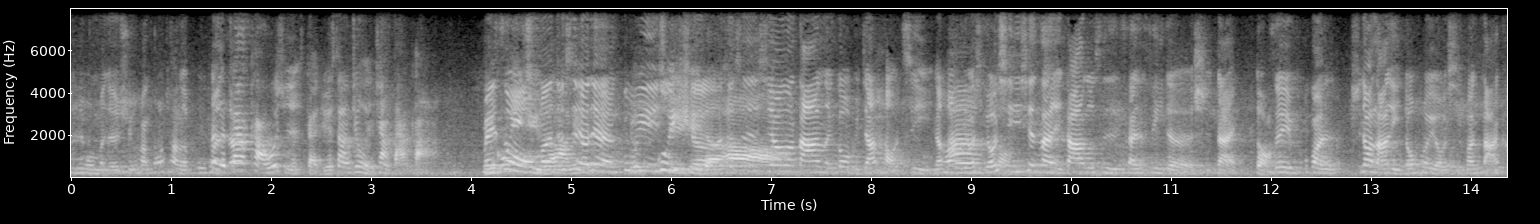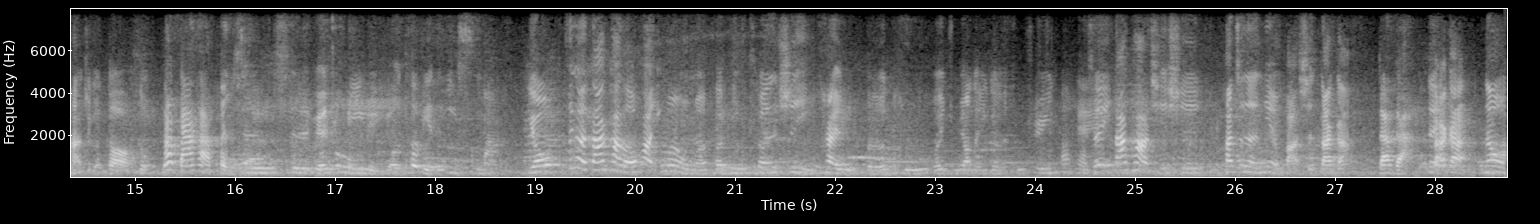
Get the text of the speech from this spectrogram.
就是我们的循环工厂的部分。那个打卡为什么感觉上就很像打卡？没错，我们就是有点故意故意取的，就是希望让大家能够比较好记。然后尤尤其现在大家都是三 C 的时代，懂。所以不管去到哪里都会有喜欢打卡这个动作。那打卡本身是原住民语，有特别的意思吗？有这个打卡的话，因为我们和平村是以泰鲁德族为主要的一个族群，OK，所以打卡其实它真的念法是打嘎，打嘎，打嘎。那我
